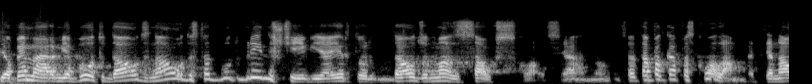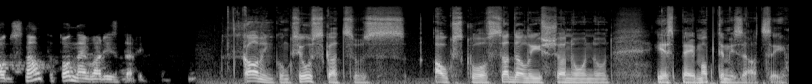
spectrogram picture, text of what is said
Jo, piemēram, ja būtu daudz naudas, tad būtu brīnišķīgi, ja ir tur daudz un mazas augstskolas. Ja? Nu, tāpat kā pa skolām. Bet, ja naudas nav, tad to nevar izdarīt. Kalniņkungs, jūs skats uz augstskolas sadalīšanu un, un iespējamu optimizāciju?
